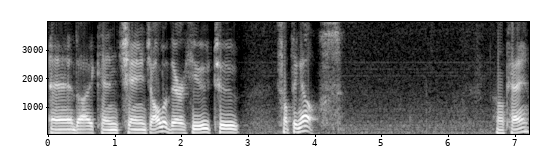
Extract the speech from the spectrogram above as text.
and I can change all of their hue to something else. Okay,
